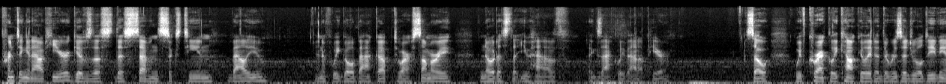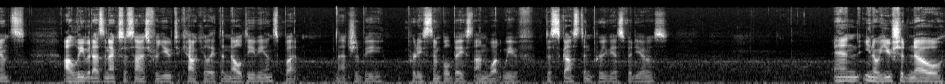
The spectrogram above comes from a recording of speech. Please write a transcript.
printing it out here gives us this 716 value. And if we go back up to our summary, notice that you have exactly that up here. So we've correctly calculated the residual deviance. I'll leave it as an exercise for you to calculate the null deviance, but that should be pretty simple based on what we've discussed in previous videos. And, you know, you should know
